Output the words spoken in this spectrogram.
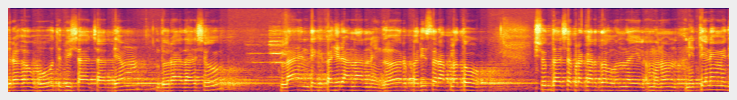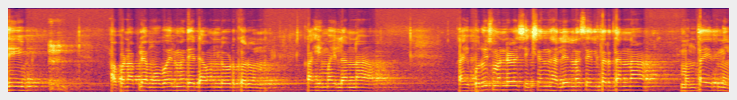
ग्रह भूत पिशाचाद्यम दुरादाशु. लायन ते काही राहणार नाही घर परिसर आपला तो शुद्ध अशा प्रकारचा होऊन जाईल. म्हणून नित्यनेमिधी आपण आपल्या मोबाईलमध्ये डाउनलोड करून काही महिलांना काही पुरुष मंडळ शिक्षण झालेलं नसेल तर त्यांना म्हणता येत नाही.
